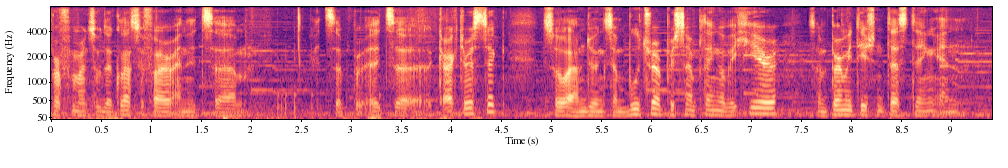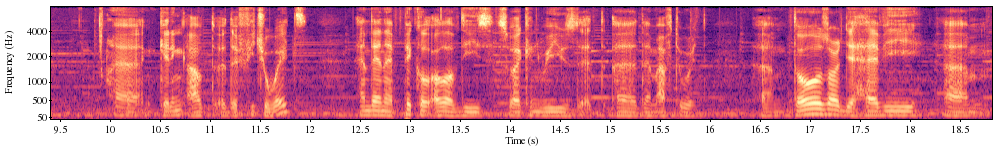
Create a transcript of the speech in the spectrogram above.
performance of the classifier and its um, it's a it's a characteristic. So I'm doing some bootstrap resampling over here some permutation testing and uh, getting out uh, the feature weights. And then I pickle all of these so I can reuse that, uh, them afterward. Um, those are the heavy um,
